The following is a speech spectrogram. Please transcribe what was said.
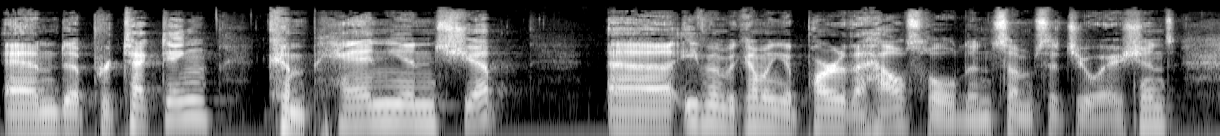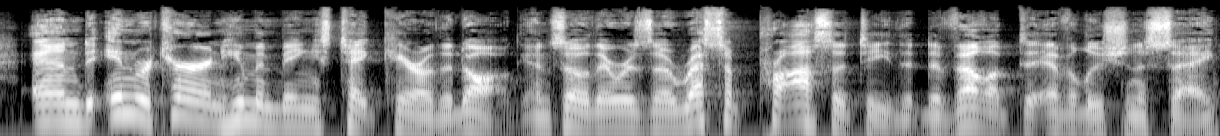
and uh, protecting, companionship, uh, even becoming a part of the household in some situations. And in return, human beings take care of the dog. And so there was a reciprocity that developed, evolutionists say,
